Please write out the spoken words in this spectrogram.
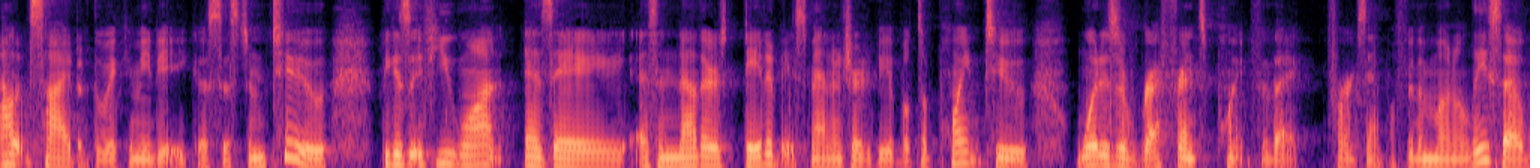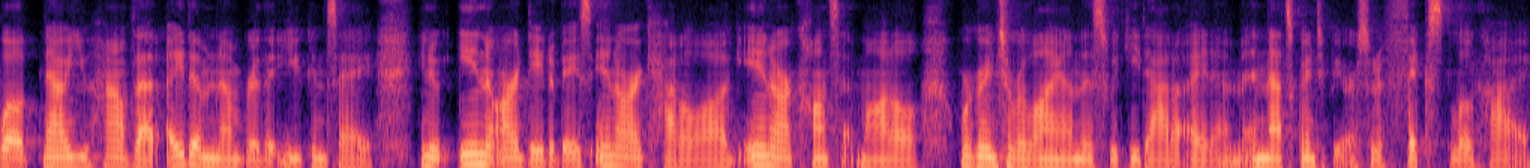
outside of the Wikimedia ecosystem too. Because if you want as a as another database manager to be able to point to what is a reference point for that, for example, for the Mona Lisa, well, now you have that item number that you can say, you know, in our database, in our catalog, in our concept model, we're going to rely on this Wikidata item, and that's going to be our sort of fixed loci.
